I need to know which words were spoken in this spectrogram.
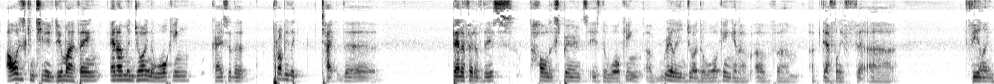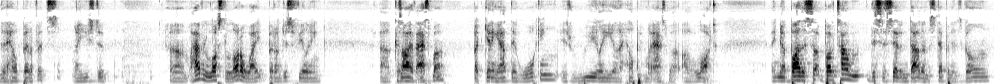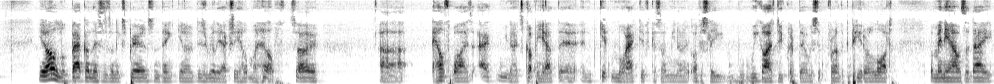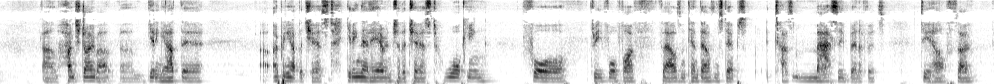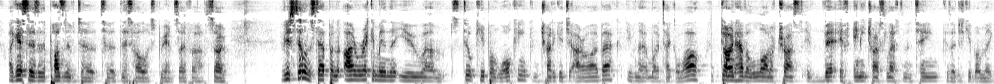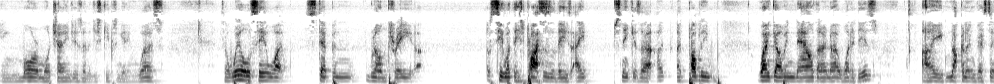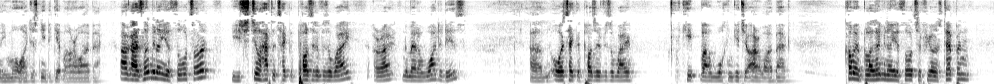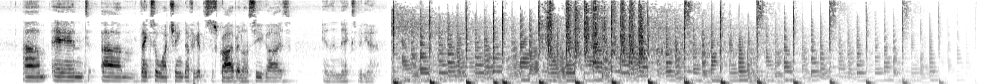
I'll just continue to do my thing, and I'm enjoying the walking. Okay, so the probably the the benefit of this whole experience is the walking. I've really enjoyed the walking, and I've I've, um, I've definitely uh, feeling the health benefits. I used to. Um, I haven't lost a lot of weight, but I'm just feeling because uh, I have asthma, but getting out there walking is really uh, helping my asthma a lot. And, you know, by the by the time this is said and done and STEPN is gone, you know, I'll look back on this as an experience and think, you know, this really actually helped my health. So, uh, health wise, you know, it's got me out there and getting more active because I'm, you know, obviously we guys do crypto. We sit in front of the computer a lot for many hours a day, um, hunched over, um, getting out there uh, opening up the chest, getting that air into the chest, walking for three, four, five thousand, ten thousand steps. It has massive benefits to your health. So I guess there's a positive to, to this whole experience so far. So if you're still in STEPN, I recommend that you um, still keep on walking and try to get your ROI back, even though it might take a while. Don't have a lot of trust, if if any trust left in the team, because they just keep on making more and more changes, and it just keeps on getting worse. So we'll see what STEPN Realm 3, uh, see what these prices of these ape sneakers are. I, I, probably won't go in now that I know what it is. I'm not going to invest any more. I just need to get my ROI back. Alright guys, let me know your thoughts on it. You still have to take the positives away, alright, no matter what it is. Um, always take the positives away. Keep uh, walking, get your ROI back. Comment below, let me know your thoughts if you're on STEPN. Um, and um, thanks for watching. Don't forget to subscribe, and I'll see you guys in the next video.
